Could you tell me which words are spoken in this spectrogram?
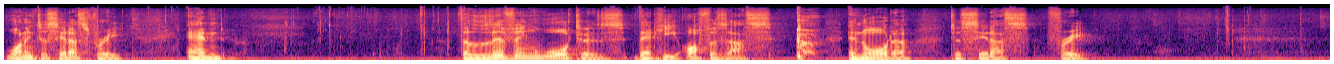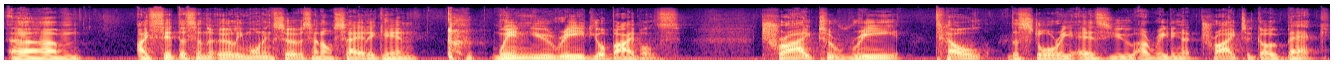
Wanting to set us free. And the living waters that He offers us in order to set us free. Um, I said this in the early morning service, and I'll say it again. when you read your Bibles, try to retell the story as you are reading it. Try to go back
